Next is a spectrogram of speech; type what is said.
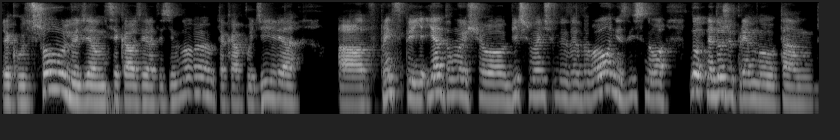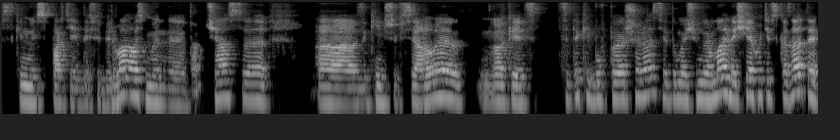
якогось шоу. Людям цікаво зіграти зі мною, така подія. В принципі, я, думаю, що більше-менш люди задоволені. Звісно, ну не дуже приємно там з кимось партія десь обірвалась, в мене там час е, закінчився, але ну, окей, це, це таки був перший раз. Я думаю, що нормально. І ще я хотів сказати.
